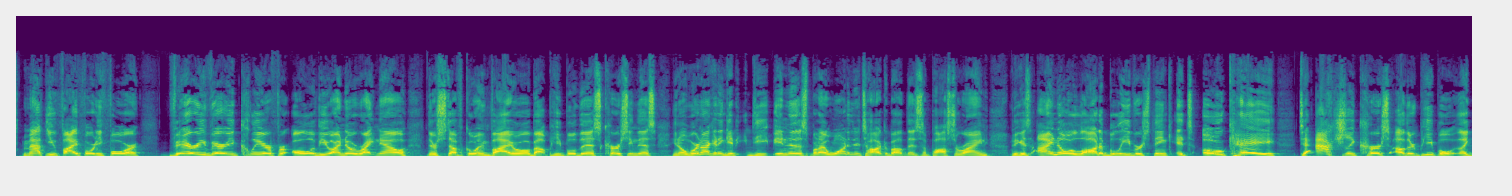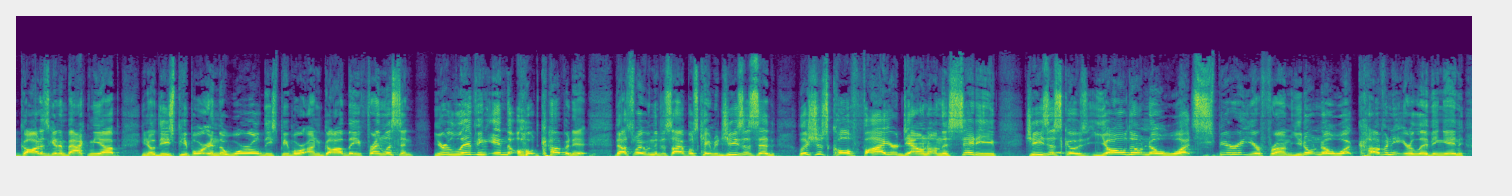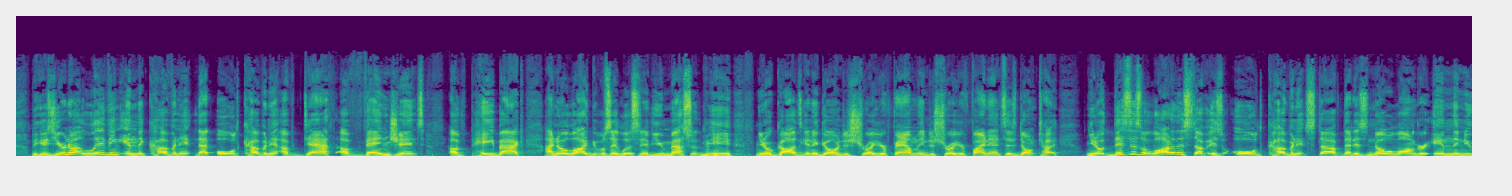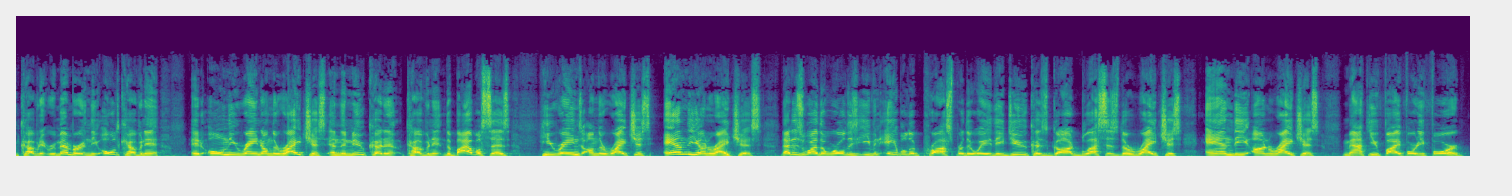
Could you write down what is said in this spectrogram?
Matthew 5:44 very, very clear for all of you. I know right now there's stuff going viral about people this, cursing this. You know, we're not going to get deep into this, but I wanted to talk about this, Apostle Ryan, because I know a lot of believers think it's okay to actually curse other people. Like God is going to back me up. You know, these people are in the world, these people are ungodly. Friend, listen, you're living in the old covenant. That's why when the disciples came to Jesus said, "Let's just call fire down on the city." Jesus goes, "Y'all don't know what spirit you're from. You don't know what covenant you're living in because you're not living in the covenant that old covenant of death, of vengeance, of payback. I know a lot of people say, listen, if you mess with me, you know, God's going to go and destroy your family and destroy your finances. Don't touch. You know, this is a lot of this stuff is old covenant stuff that is no longer in the new covenant. Remember, in the old covenant, it only rained on the righteous. and the new covenant, the Bible says he reigns on the righteous and the unrighteous. That is why the world is even able to prosper the way they do because God blesses the righteous and the unrighteous. Matthew 5 44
